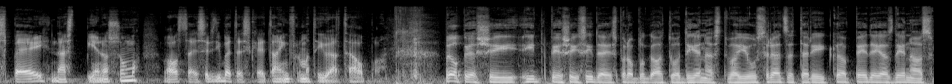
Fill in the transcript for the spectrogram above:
spēj nest pienesumu valsts aizsardzībai, tā skaitā informatīvā telpā. Vēl pie, šī, pie šīs idejas par obligāto dienestu, vai jūs redzat arī, ka pēdējās dienās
